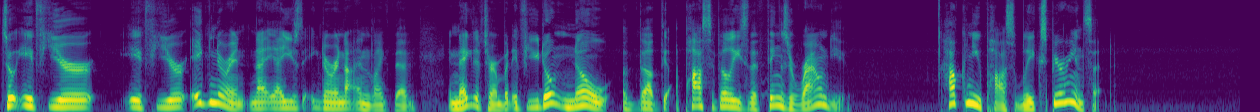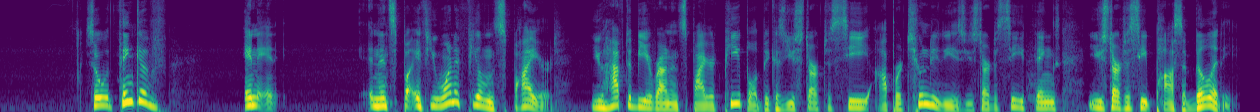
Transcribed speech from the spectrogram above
So if you're if you're ignorant, and I, use ignorant not in like the negative term, but if you don't know about the possibilities of the things around you, how can you possibly experience it? So think of and, and insp- if you want to feel inspired, you have to be around inspired people because you start to see opportunities, you start to see things, you start to see possibility.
